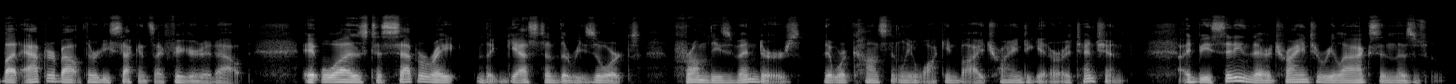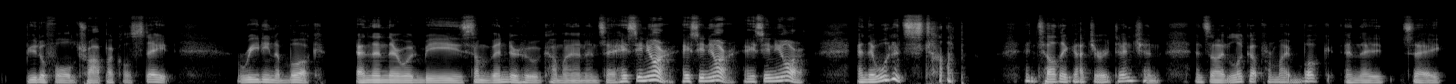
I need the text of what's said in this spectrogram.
but after about 30 seconds, I figured it out. It was to separate the guests of the resorts from these vendors that were constantly walking by trying to get our attention. I'd be sitting there trying to relax in this beautiful tropical state, reading a book, and then there would be some vendor who would come in and say, Hey, senor, hey, senor, hey, senor. And they wouldn't stop until they got your attention. And so I'd look up from my book and they'd say,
